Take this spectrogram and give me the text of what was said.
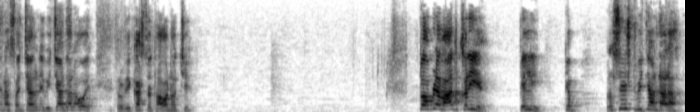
એના સંચાલનની વિચારધારા હોય તો વિકાસ તો થવાનો છે. તો આપણે વાત કરીએ પેલી કે પ્રશિષ્ટ વિચારધારા.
